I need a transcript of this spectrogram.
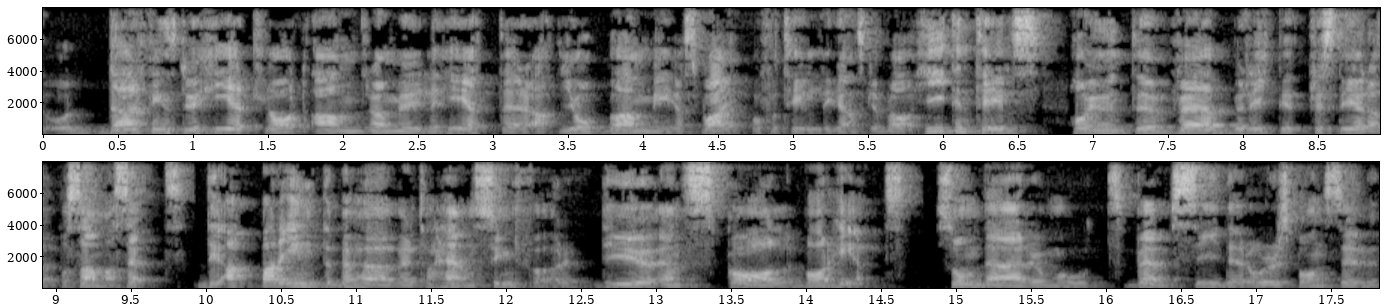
Och där finns det ju helt klart andra möjligheter att jobba med swipe och få till det ganska bra. Hittills har ju inte webb riktigt presterat på samma sätt. Det appar inte behöver ta hänsyn för, det är ju en skalbarhet. Som däremot webbsidor och responsive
